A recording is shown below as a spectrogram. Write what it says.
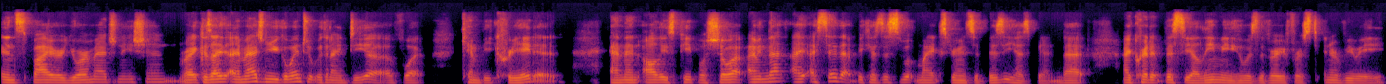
inspire your imagination right because I, I, imagine you go into it with an idea of what can be created and then all these people show up i mean that I, I, say that because this is what my experience of busy has been that i credit Bisi Alimi who was the very first interviewee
